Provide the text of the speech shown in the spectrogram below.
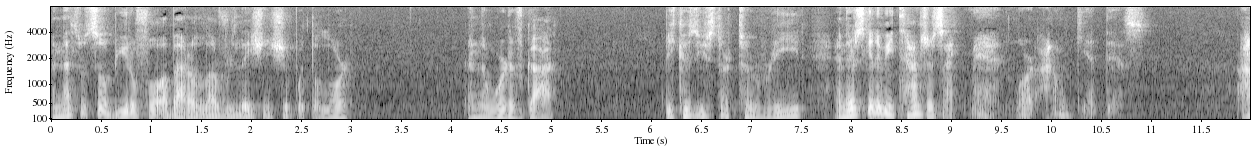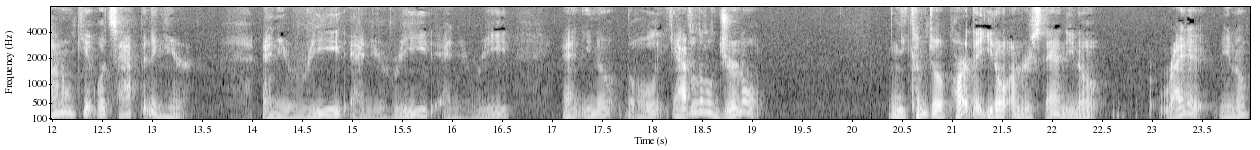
And that's what's so beautiful about a love relationship with the Lord and the Word of God because you start to read, and there's going to be times where it's like, man, Lord, I don't get this. I don't get what's happening here. And you read and you read and you read, and you know, the Holy, you have a little journal. And you come to a part that you don't understand, you know, write it, you know,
